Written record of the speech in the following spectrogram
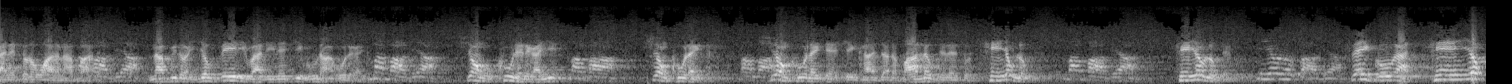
ကလည်းတော်တော်ဝါဒနာပါတယ်မှန်ပါဗျာနောက်ပြီးတော့ရုပ်သေးတွေပါဒီလည်းကြည့်ဘူးတာဟုတ်တယ်မှန်ပါဗျာရှောင်းကိုခုတယ်တကကြီးမှန်ပါ ရှောင်းခိုးလိုက်တယ်မှန်ပါရှောင်းခိုးလိုက်တဲ့အချိန်ခါကျတော့ဘာလုပ်တယ်လဲဆိုဆင်ရုပ်လုပ်မှန်ပါဗျာဆင်ရုပ်လုပ်တယ်သင်ရောက်လို့ပါဗျာစိတ်ကိုကဆင်ရုပ်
